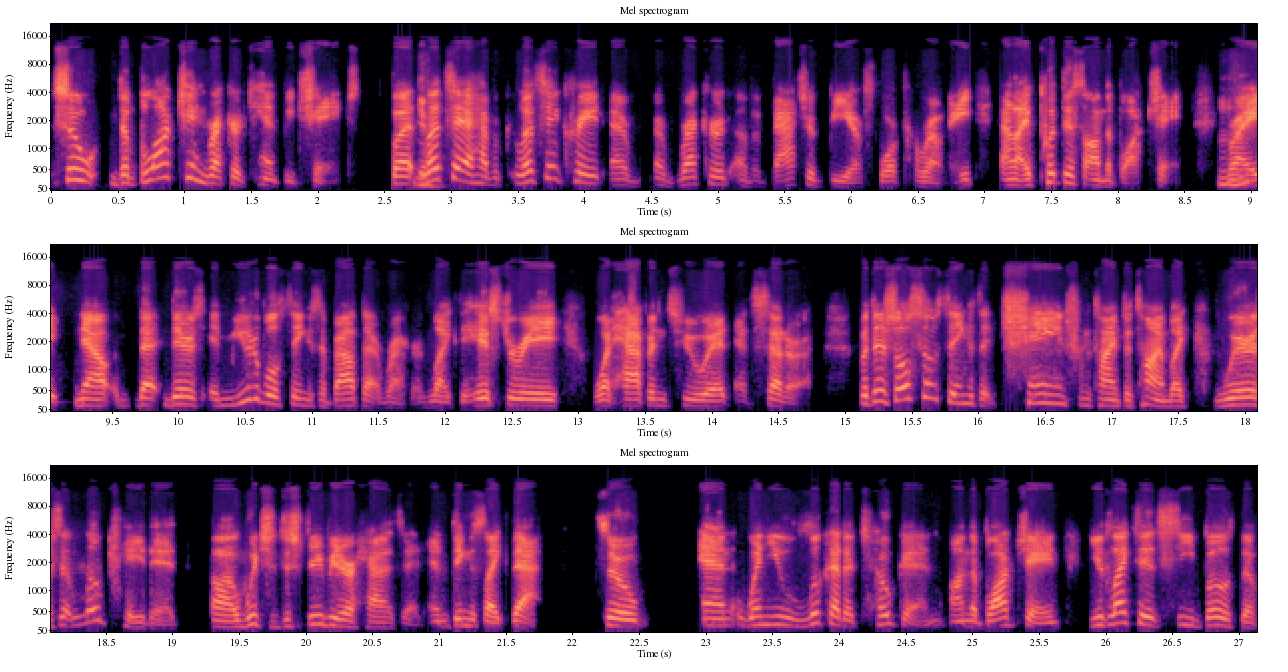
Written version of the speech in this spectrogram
So the blockchain record can't be changed. But yep. let's say I have, let's say I create a, a, record of a batch of beer for Peroni, and I put this on the blockchain, mm-hmm. right? Now that there's immutable things about that record, like the history, what happened to it, etc. But there's also things that change from time to time, like where is it located, uh, which distributor has it, and things like that. So and when you look at a token on the blockchain, you'd like to see both the,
